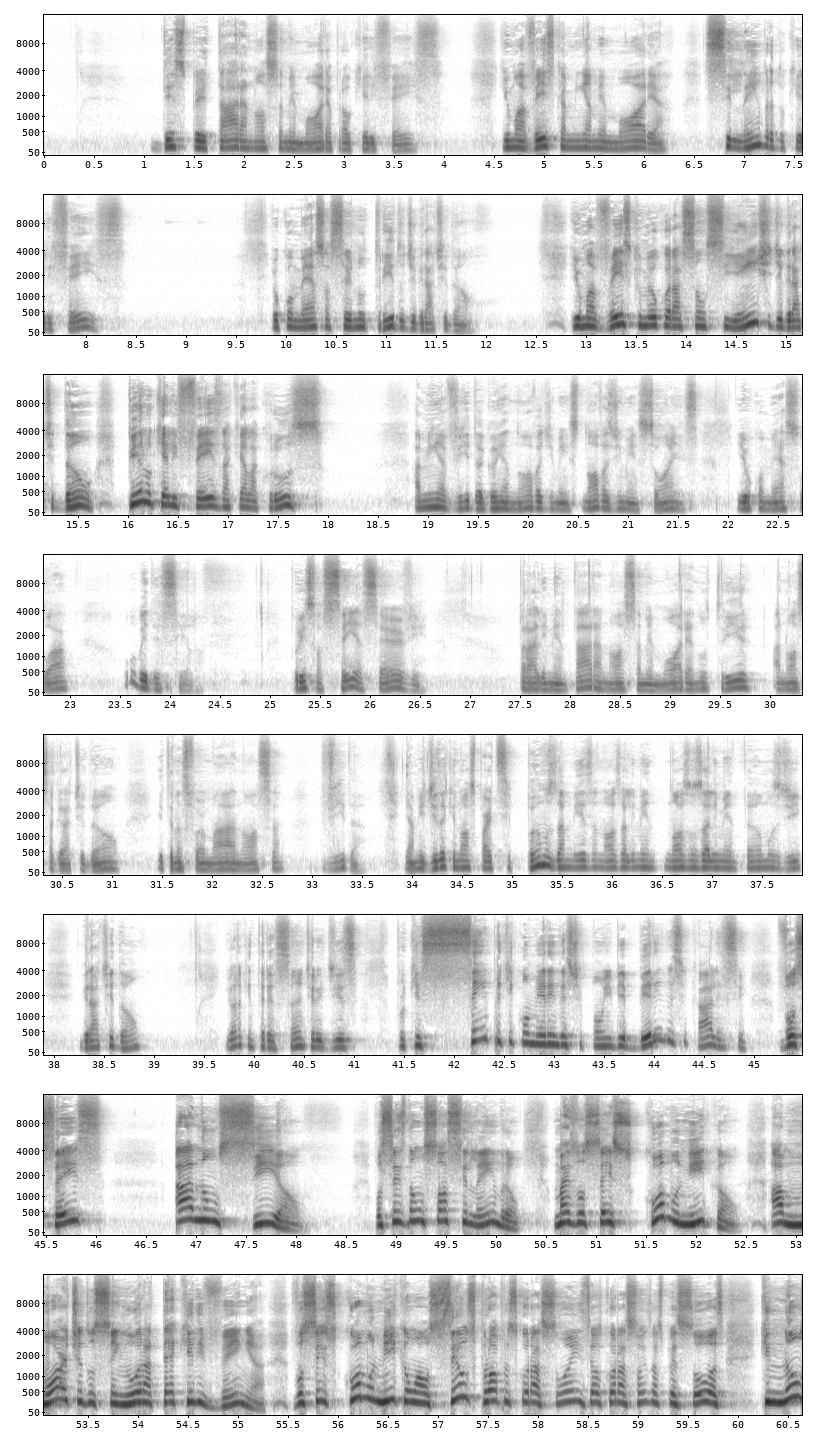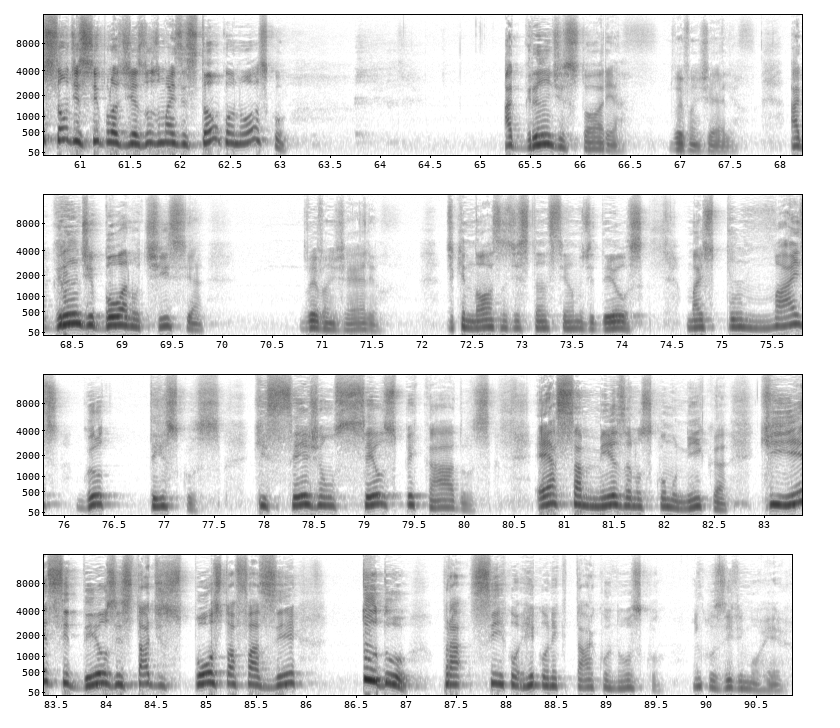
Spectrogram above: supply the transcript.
despertar a nossa memória para o que Ele fez. E uma vez que a minha memória se lembra do que Ele fez, eu começo a ser nutrido de gratidão. E uma vez que o meu coração se enche de gratidão pelo que Ele fez naquela cruz, a minha vida ganha novas dimensões e eu começo a obedecê-lo. Por isso a ceia serve para alimentar a nossa memória, nutrir a nossa gratidão e transformar a nossa vida. E à medida que nós participamos da mesa, nós, nós nos alimentamos de gratidão. E olha que interessante, ele diz: porque sempre que comerem deste pão e beberem desse cálice, vocês anunciam vocês não só se lembram, mas vocês comunicam a morte do Senhor até que ele venha. Vocês comunicam aos seus próprios corações e aos corações das pessoas que não são discípulas de Jesus, mas estão conosco. A grande história do Evangelho, a grande boa notícia do Evangelho, de que nós nos distanciamos de Deus, mas por mais grotescos, que sejam seus pecados. Essa mesa nos comunica que esse Deus está disposto a fazer tudo para se reconectar conosco, inclusive morrer.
